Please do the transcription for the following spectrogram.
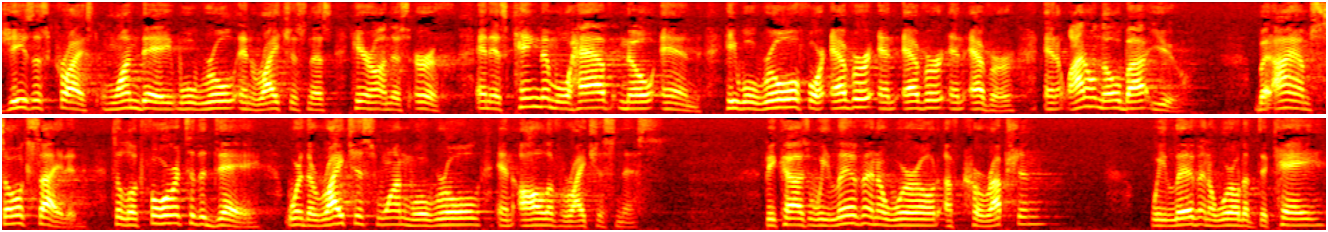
Jesus Christ one day will rule in righteousness here on this earth. And his kingdom will have no end. He will rule forever and ever and ever. And I don't know about you, but I am so excited to look forward to the day where the righteous one will rule in all of righteousness. Because we live in a world of corruption. We live in a world of decay.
